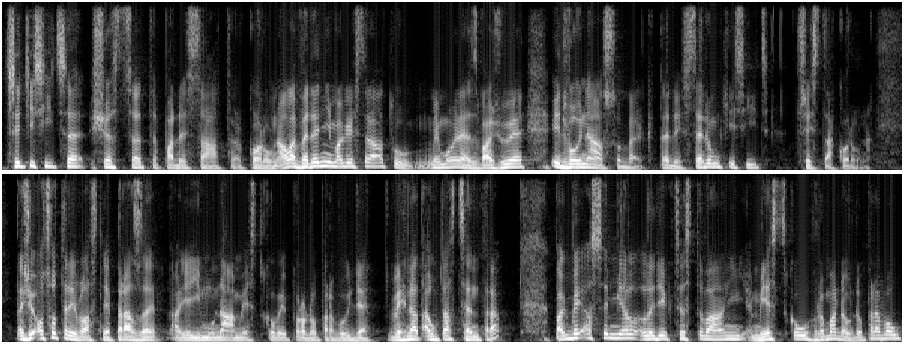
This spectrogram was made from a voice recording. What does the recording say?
3650 korun, ale vedení magistrátu mimo jiné zvažuje i dvojnásobek, tedy 7300 korun. Takže o co tedy vlastně Praze a jejímu náměstkovi pro dopravu jde? Vyhnat auta z centra? Pak by asi měl lidi k cestování městskou hromadou dopravou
